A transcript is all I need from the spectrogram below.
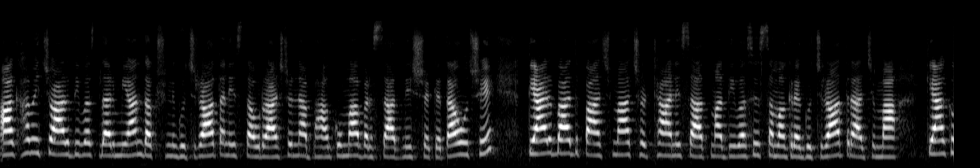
આગામી ચાર દિવસ દરમિયાન દક્ષિણ ગુજરાત અને અને સૌરાષ્ટ્રના ભાગોમાં વરસાદની શક્યતાઓ છે. ત્યારબાદ પાંચમા, છઠ્ઠા અને સાતમા દિવસે સમગ્ર ગુજરાત રાજ્યમાં ક્યાંક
